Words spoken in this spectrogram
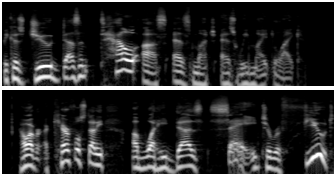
because Jude doesn't tell us as much as we might like. However, a careful study of what he does say to refute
